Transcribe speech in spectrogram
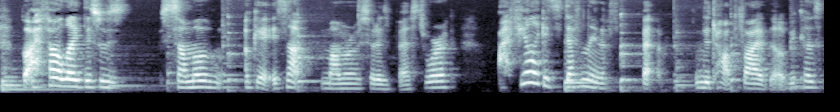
but I felt like this was some of okay. It's not Mamoru Hosoda's best work. I feel like it's definitely in the in the top five though because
